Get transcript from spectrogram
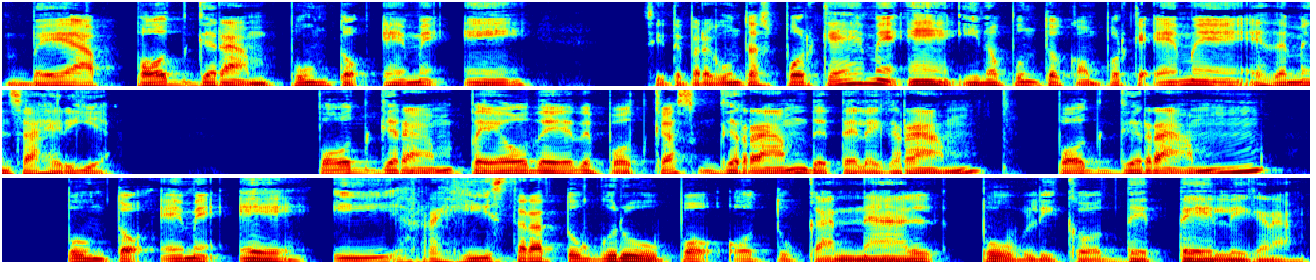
ve a podgram.me. Si te preguntas por qué ME y no .com, porque ME es de mensajería. Podgram, POD de podcast, gram de Telegram, podgram.me y registra tu grupo o tu canal público de Telegram.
